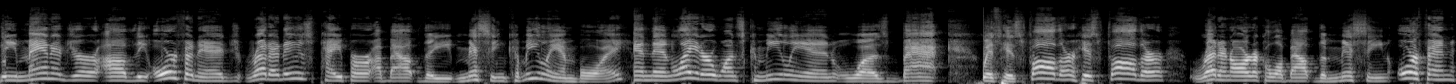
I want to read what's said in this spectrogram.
the manager of the orphanage read a newspaper about the missing chameleon boy. And then later, once chameleon was back with his father, his father read an article about the missing orphan,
